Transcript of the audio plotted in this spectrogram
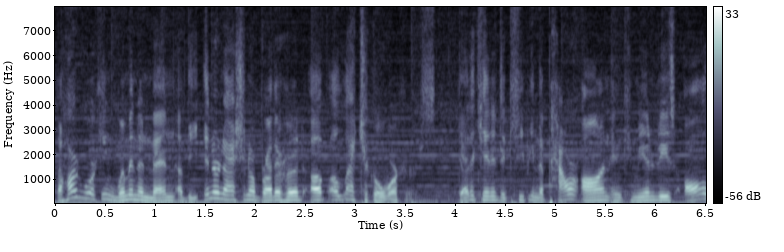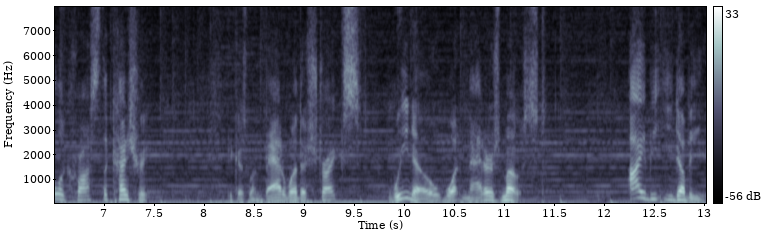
The hardworking women and men of the International Brotherhood of Electrical Workers, dedicated to keeping the power on in communities all across the country. Because when bad weather strikes, we know what matters most. IBEW,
